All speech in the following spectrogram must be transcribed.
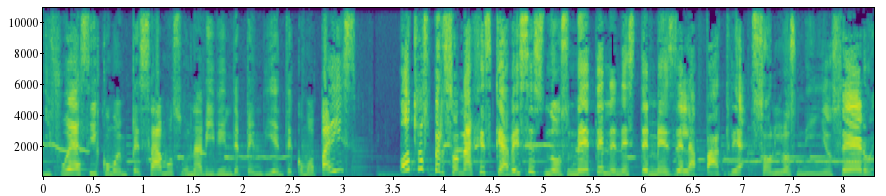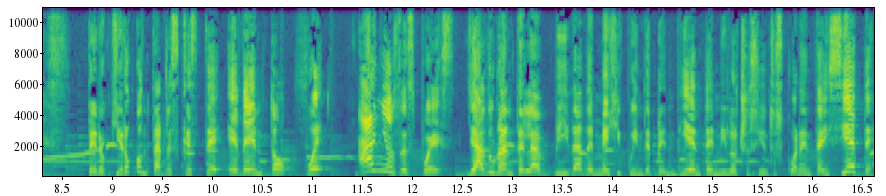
y fue así como empezamos una vida independiente como país. Otros personajes que a veces nos meten en este mes de la patria son los niños héroes. Pero quiero contarles que este evento fue años después, ya durante la vida de México independiente en 1847.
